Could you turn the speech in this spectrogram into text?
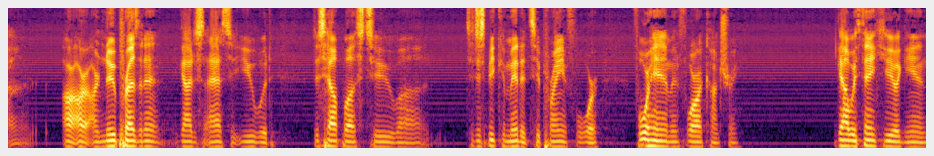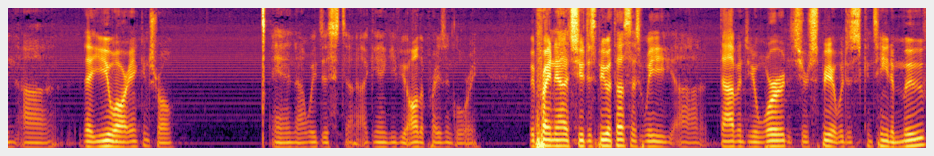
uh, our, our, our, new president. God, just ask that you would just help us to, uh, to just be committed to praying for, for him and for our country. God, we thank you again uh, that you are in control. And uh, we just, uh, again, give you all the praise and glory. We pray now that you just be with us as we uh, dive into your word, that your spirit would just continue to move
